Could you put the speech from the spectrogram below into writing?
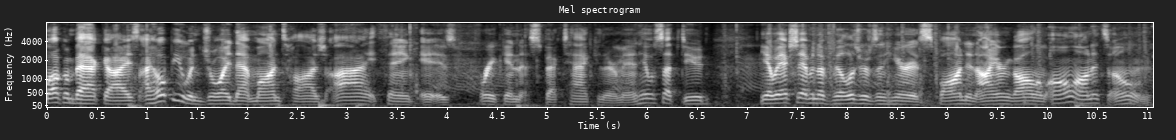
Welcome back, guys. I hope you enjoyed that montage. I think it is freaking spectacular, man. Hey, what's up, dude? Yeah, we actually have enough villagers in here. It spawned an Iron Golem all on its own.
